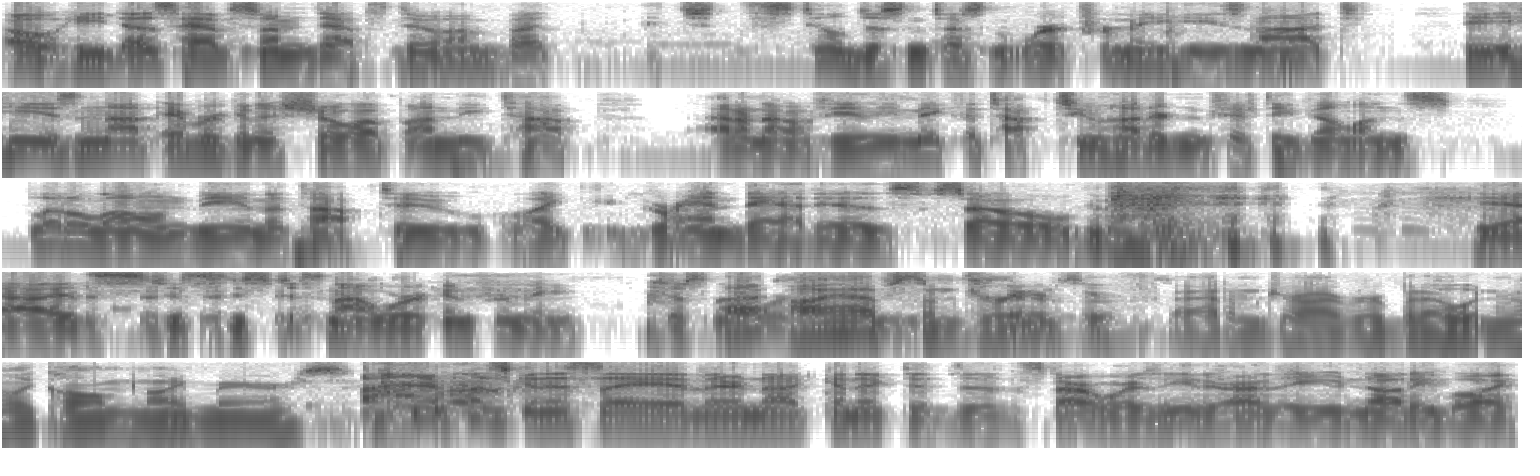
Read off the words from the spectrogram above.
oh, he does have some depth to him, but it still doesn't doesn't work for me. He's not he, he is not ever going to show up on the top. I don't know if you make the top 250 villains, let alone be in the top two like Granddad is. So yeah, it's just it's just not working for me. Just not. I, working I have me. some dreams character. of Adam Driver, but I wouldn't really call them nightmares. I was going to say, and they're not connected to Star Wars either, are they? You naughty boy.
